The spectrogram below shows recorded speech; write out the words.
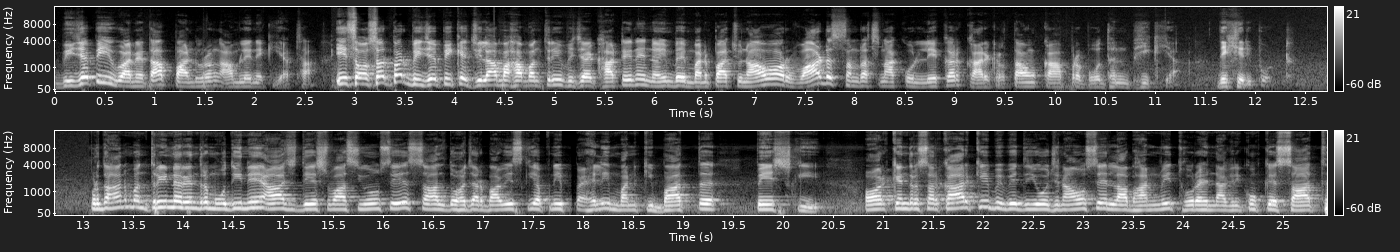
बीजेपी युवा नेता पांडुरंग आमले ने किया था। इस अवसर पर बीजेपी के जिला महामंत्री विजय घाटे ने नई मुंबई मनपा चुनाव और वार्ड संरचना को लेकर कार्यकर्ताओं का प्रबोधन भी किया। देखिए रिपोर्ट। प्रधानमंत्री नरेंद्र मोदी ने आज देशवासियों से साल 2022 की अपनी पहली मन की बात पेश की और केंद्र सरकार की विविध योजनाओं से लाभान्वित हो रहे नागरिकों के साथ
